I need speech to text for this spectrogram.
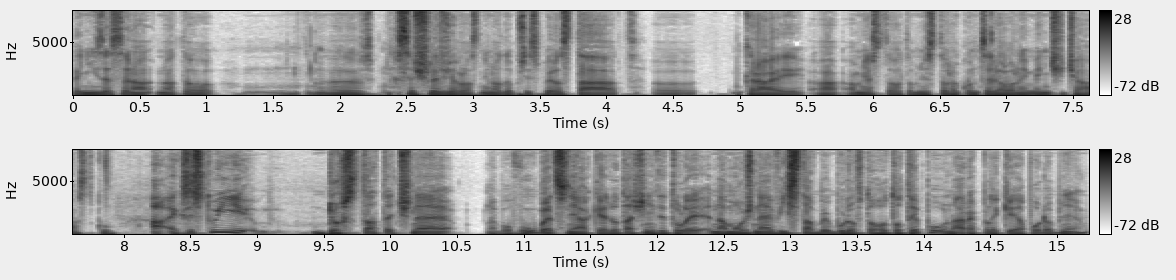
peníze se na, na to e, sešly, že vlastně na to přispěl stát, kraj a, a město. To město dokonce dalo nejmenší částku. A existují dostatečné nebo vůbec nějaké dotační tituly na možné výstavby budov tohoto typu, na repliky a podobně?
